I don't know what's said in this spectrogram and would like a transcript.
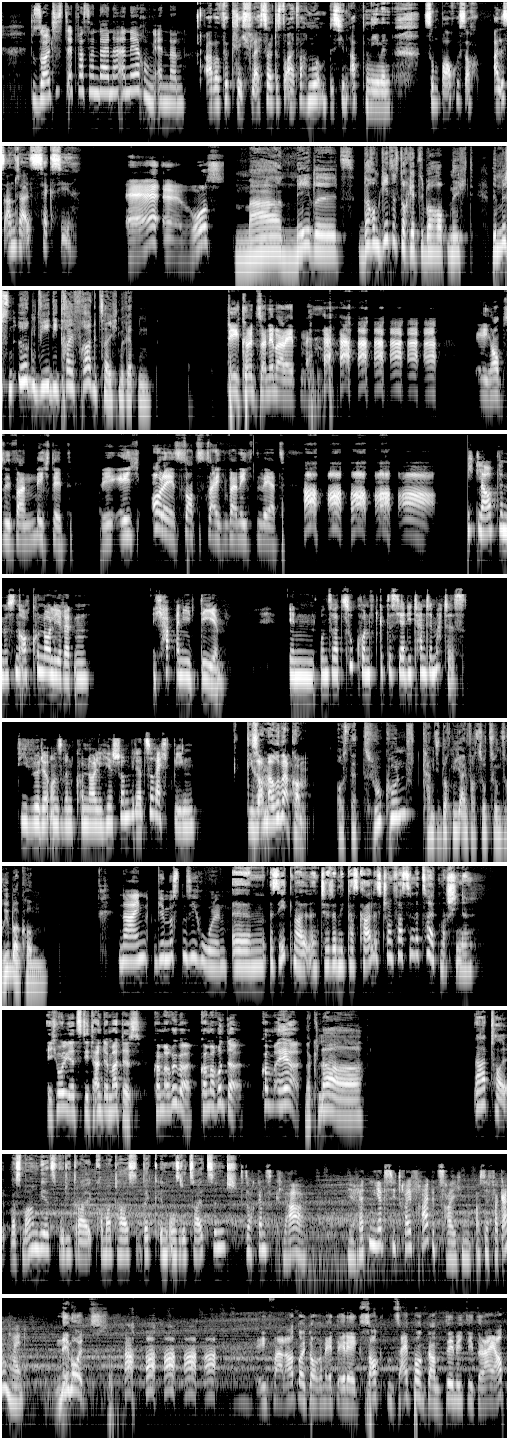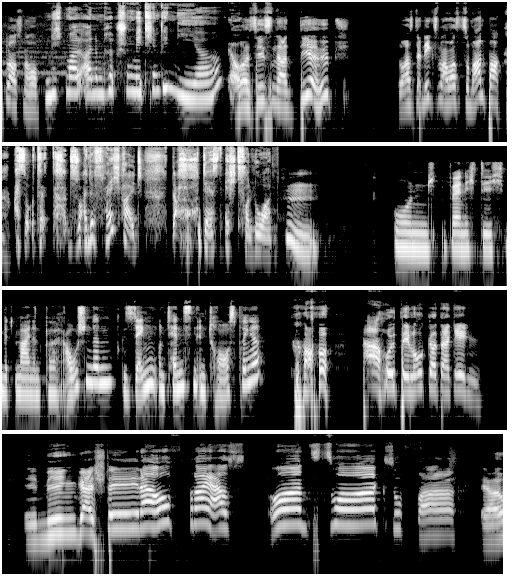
Du solltest etwas an deiner Ernährung ändern. Aber wirklich, vielleicht solltest du einfach nur ein bisschen abnehmen. So ein Bauch ist auch alles andere als sexy. Äh, äh, was? Mann, Mädels, darum geht es doch jetzt überhaupt nicht. Wir müssen irgendwie die drei Fragezeichen retten. Die könnt's ja nimmer retten. ich hab sie vernichtet, wie ich alle Satzzeichen vernichten werd. Ich glaube, wir müssen auch Connolly retten. Ich habe eine Idee. In unserer Zukunft gibt es ja die Tante Mattes. Die würde unseren Connolly hier schon wieder zurechtbiegen. Die soll mal rüberkommen. Aus der Zukunft kann sie doch nicht einfach so zu uns rüberkommen. Nein, wir müssten sie holen. Ähm, seht mal, Jeremy Pascal ist schon fast in der Zeitmaschine. Ich hol jetzt die Tante Mattes. Komm mal rüber, komm mal runter, komm mal her. Na klar. Na toll, was machen wir jetzt, wo die drei Kommatas weg in unsere Zeit sind? Ist doch ganz klar. Wir retten jetzt die drei Fragezeichen aus der Vergangenheit. Niemals! ich verrate euch doch nicht den exakten Zeitpunkt, an dem ich die drei abgelassen hab. Nicht mal einem hübschen Mädchen wie mir? Ja, was ist denn an dir hübsch? Du hast ja nix mal was zum Anpacken. Also, so eine Frechheit. Da, der ist echt verloren. Hm. Und wenn ich dich mit meinen berauschenden Gesängen und Tänzen in Trance bringe? da holt die locker dagegen. Im Minga steht auf Breihaus und zwei Sofa. Ja.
